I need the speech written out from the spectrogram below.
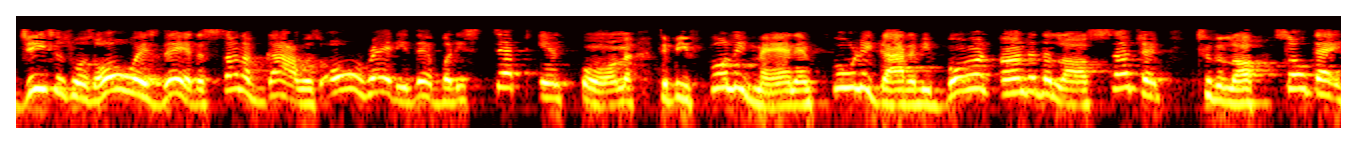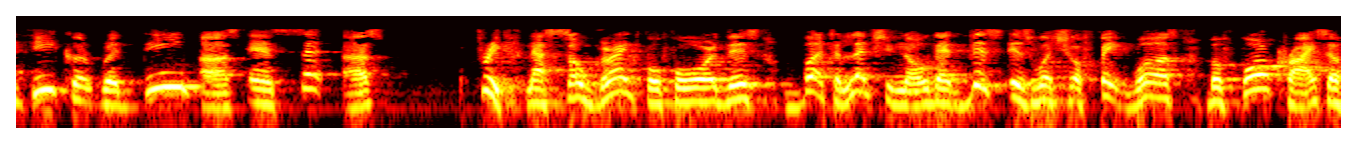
Jesus was always there. The Son of God was already there, but he stepped in form to be fully man and fully God, to be born under the law, subject to the law, so that he could redeem us and set us free. Now, so grateful for this, but to let you know that this is what your fate was before Christ. Uh,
